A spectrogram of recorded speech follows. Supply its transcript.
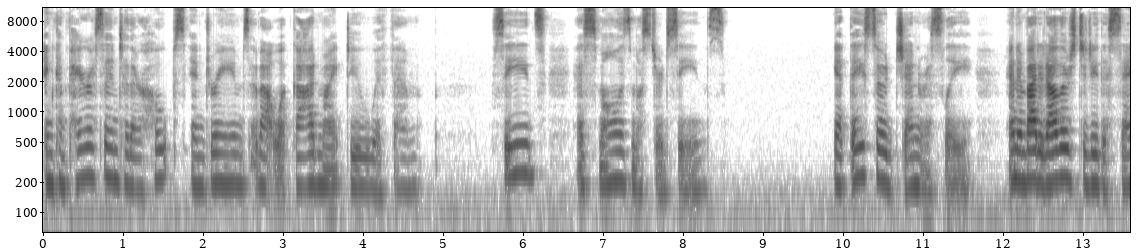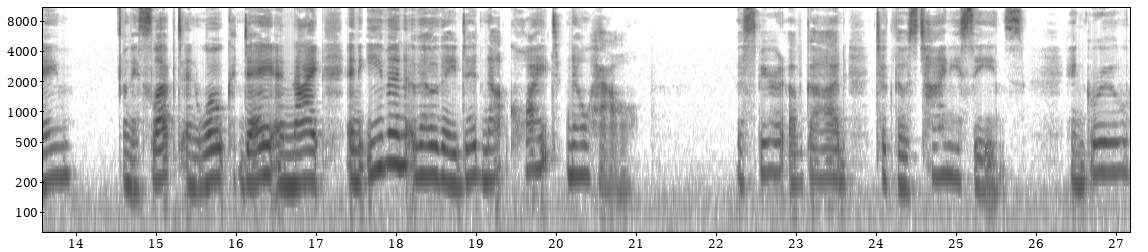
in comparison to their hopes and dreams about what God might do with them. Seeds as small as mustard seeds. Yet they sowed generously and invited others to do the same. And they slept and woke day and night, and even though they did not quite know how, the Spirit of God took those tiny seeds and grew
